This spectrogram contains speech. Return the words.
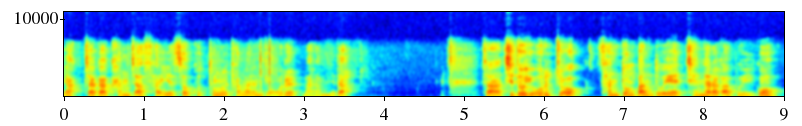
약자가 강자 사이에서 고통을 당하는 경우를 말합니다. 자, 지도의 오른쪽 산동반도에 제나라가 보이고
